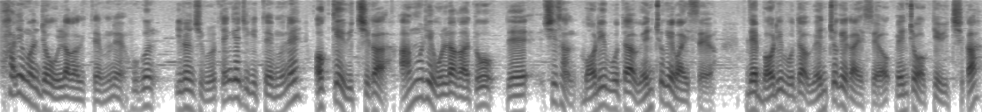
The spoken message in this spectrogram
팔이 먼저 올라가기 때문에 혹은 이런 식으로 당겨지기 때문에 어깨 위치가 아무리 올라가도 내 시선 머리보다 왼쪽에 와 있어요 내 머리보다 왼쪽에 가 있어요. 왼쪽 어깨 위치가.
